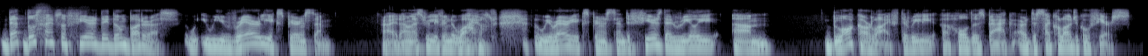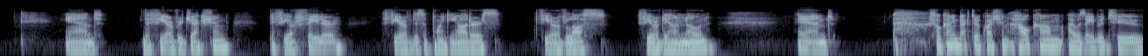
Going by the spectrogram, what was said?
that those types of fear they don't bother us. We, we rarely experience them, right? Unless we live in the wild, we rarely experience them. The fears that really um, block our life, that really uh, hold us back, are the psychological fears, and the fear of rejection, the fear of failure, fear of disappointing others, fear of loss, fear of the unknown. And so coming back to the question, how come I was able to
